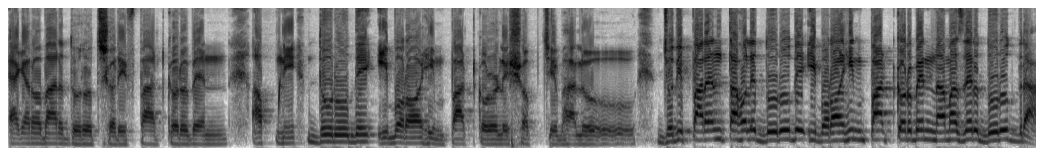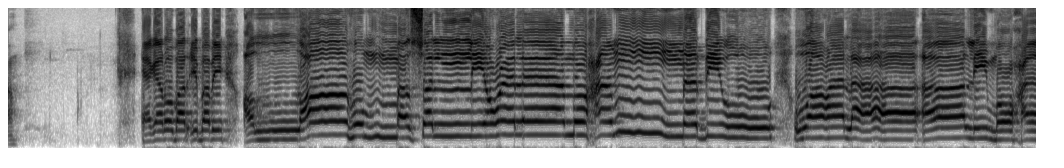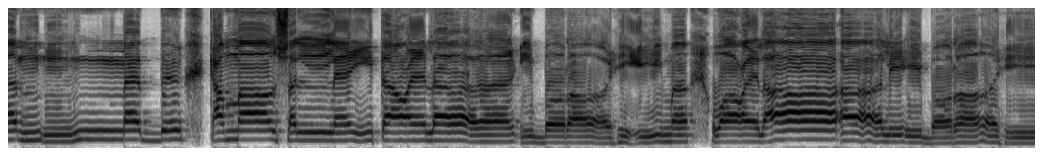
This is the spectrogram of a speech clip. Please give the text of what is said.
এগারো বার দুরুদ শরীফ পাঠ করবেন। আপনি দুরুদে ইব্রাহিম পাঠ করলে সবচেয়ে ভালো। যদি পারেন তাহলে দুরুদে ইব্রাহিম পাঠ করবেন নামাজের দুরুদ্রা। এগারো বার এভাবে, আল্লাহুম্মা সাল্লি আলা মুহাম্মাদি ওয়া আলা আলি মুহাম্মাদ কামা সাল্লাইতা আলা ইব্রাহিম ওয়া আলা আলি ইব্রাহিম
